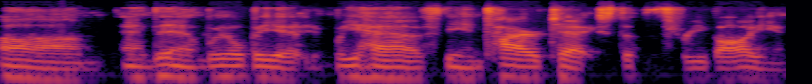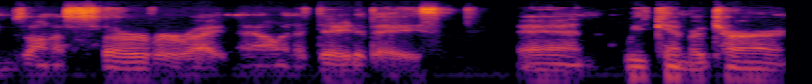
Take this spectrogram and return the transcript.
um, and then we'll be, a, we have the entire text of the three volumes on a server right now in a database and we can return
